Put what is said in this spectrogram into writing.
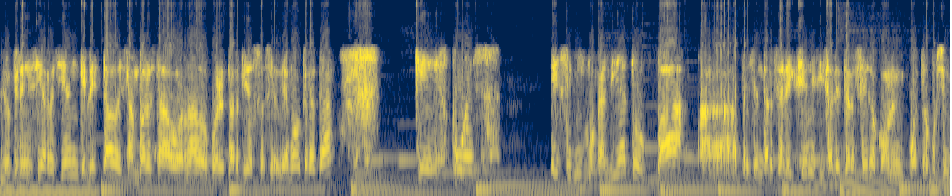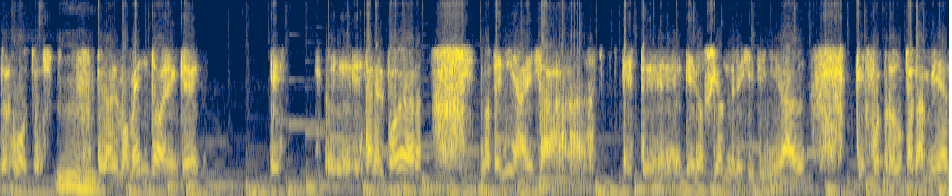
lo que les decía recién, que el Estado de San Pablo estaba gobernado por el Partido Socialdemócrata, que después ese mismo candidato va a presentarse a elecciones y sale tercero con un 4% de los votos. Pero en el momento en que eh, está en el poder, no tenía esa este, erosión de legitimidad que fue producto también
